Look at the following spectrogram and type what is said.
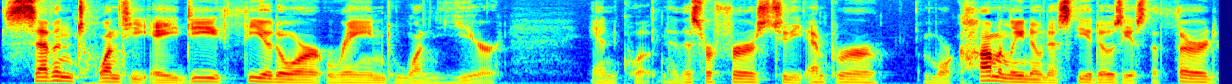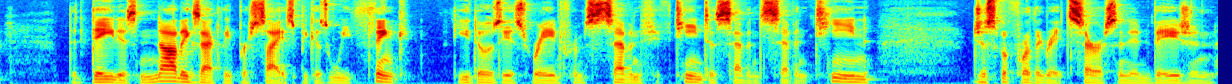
720 A.D. Theodore reigned one year." End quote. Now, this refers to the emperor more commonly known as Theodosius III the date is not exactly precise because we think Theodosius reigned from 715 to 717, just before the Great Saracen invasion,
